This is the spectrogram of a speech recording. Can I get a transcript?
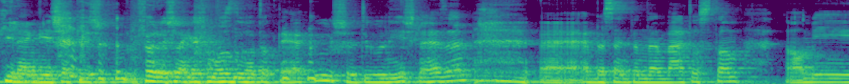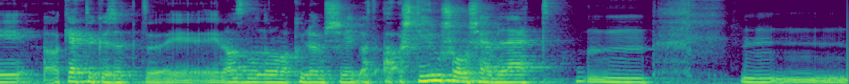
kilengések és fölösleges mozdulatok nélkül, sőt ülni is nehezen. Ebben szerintem nem változtam ami a kettő között én azt gondolom a különbség, a, stílusom sem lett mm, mm,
